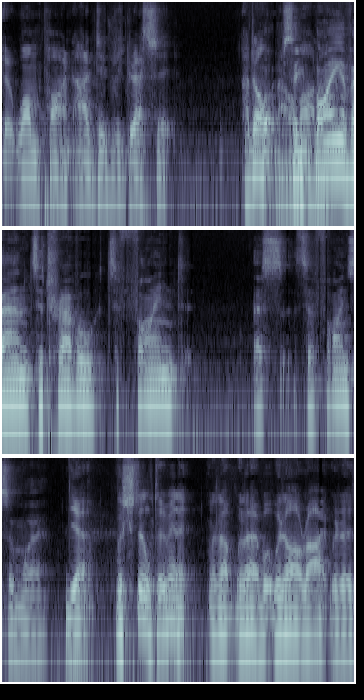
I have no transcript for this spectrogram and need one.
at one point I did regret it. I don't know. So buying a van to travel to find to find somewhere. Yeah, we're still doing it. We're not, we're, but we're all right. We're,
